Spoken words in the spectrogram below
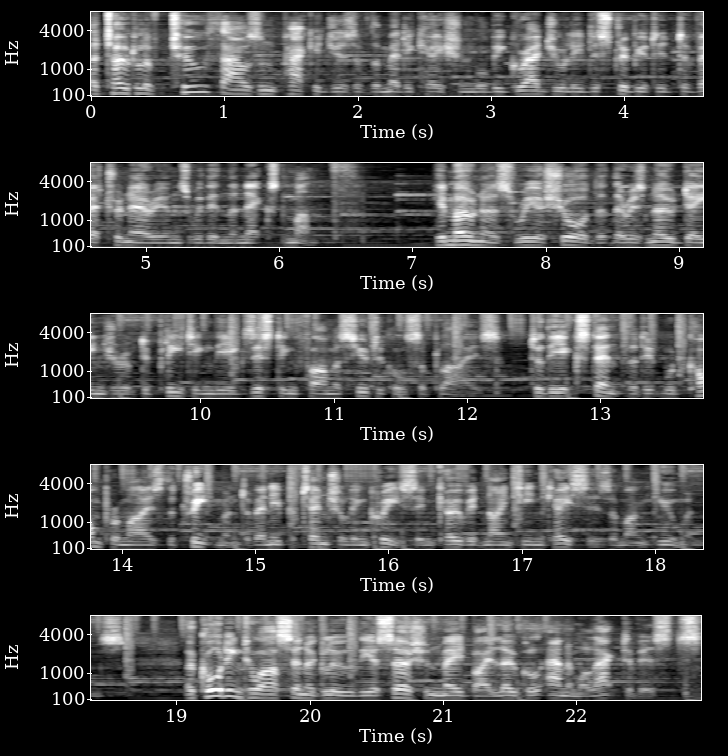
a total of 2,000 packages of the medication will be gradually distributed to veterinarians within the next month. Himonas reassured that there is no danger of depleting the existing pharmaceutical supplies to the extent that it would compromise the treatment of any potential increase in COVID-19 cases among humans. According to Arsenoglou, the assertion made by local animal activists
